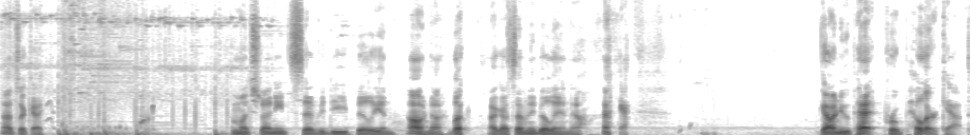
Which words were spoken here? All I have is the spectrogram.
That's okay. How much do I need? 70 billion? Oh, no. Look, I got 70 billion now. got a new pet, Propeller Cat.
